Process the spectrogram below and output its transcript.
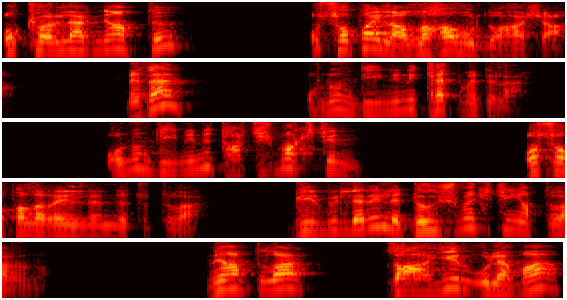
O körler ne yaptı? O sopayla Allah'a vurdu haşa. Neden? Onun dinini ketmediler. Onun dinini tartışmak için o sopaları ellerinde tuttular. Birbirleriyle dövüşmek için yaptılar onu. Ne yaptılar? Zahir ulema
